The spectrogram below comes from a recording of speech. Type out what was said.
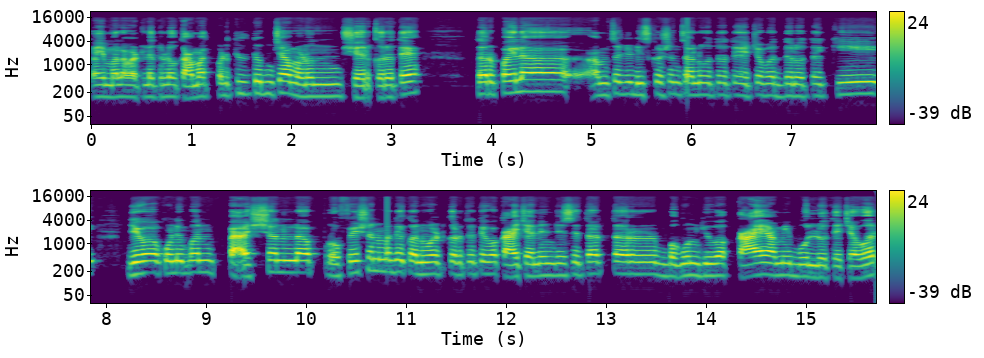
काही मला वाटलं थोडं कामात पडतील तुमच्या म्हणून शेअर करत आहे. तर पहिला आमचं जे डिस्कशन चालू होतं ते याच्याबद्दल होतं की जेव्हा कोणी पण पॅशनला प्रोफेशनमध्ये कन्व्हर्ट करतो तेव्हा काय चॅलेंजेस येतात तर बघून घेऊया काय आम्ही बोललो त्याच्यावर.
